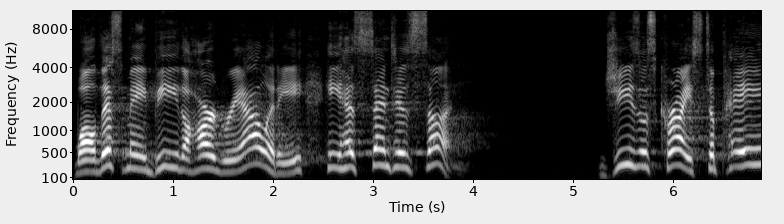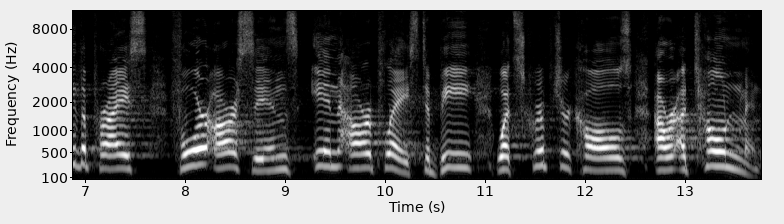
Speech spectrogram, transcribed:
While this may be the hard reality, He has sent His Son Jesus Christ to pay the price for our sins in our place, to be what Scripture calls our atonement.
